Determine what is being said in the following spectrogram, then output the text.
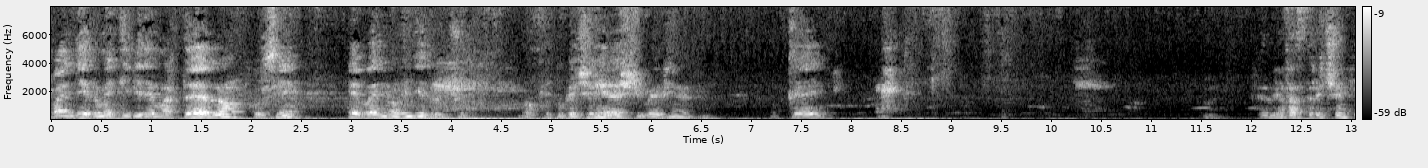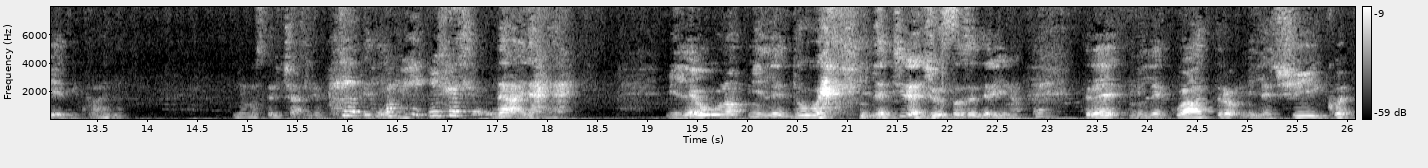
vai indietro, metti i piedi a martello, così, e vai di nuovo indietro giù. Ok, tu che ci riesci vai fino a qui. Ok? Dobbiamo fare strecciare i piedi qua, eh? Dobbiamo strecciarli un po'. Dai, dai, dai. 1001, 1200, 1000 gira giusto sederino. 3, 1400, 1500,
